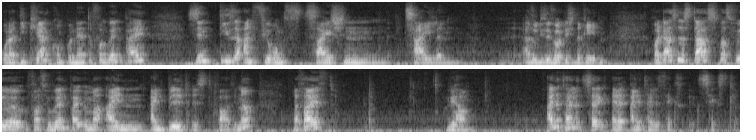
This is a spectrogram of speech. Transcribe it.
oder die Kernkomponente von WenPy sind diese Anführungszeichen Zeilen, also diese wörtlichen Reden. Weil das ist das, was für, was für WenPy immer ein, ein Bild ist, quasi. Ne? Das heißt, wir haben eine Teile Text, äh, eine Teile Text, Text klar.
